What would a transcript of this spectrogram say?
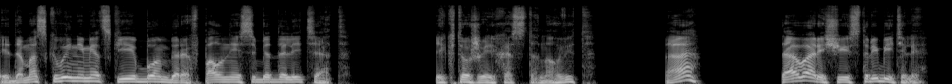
и до Москвы немецкие бомберы вполне себе долетят. И кто же их остановит? А? Товарищи истребители.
